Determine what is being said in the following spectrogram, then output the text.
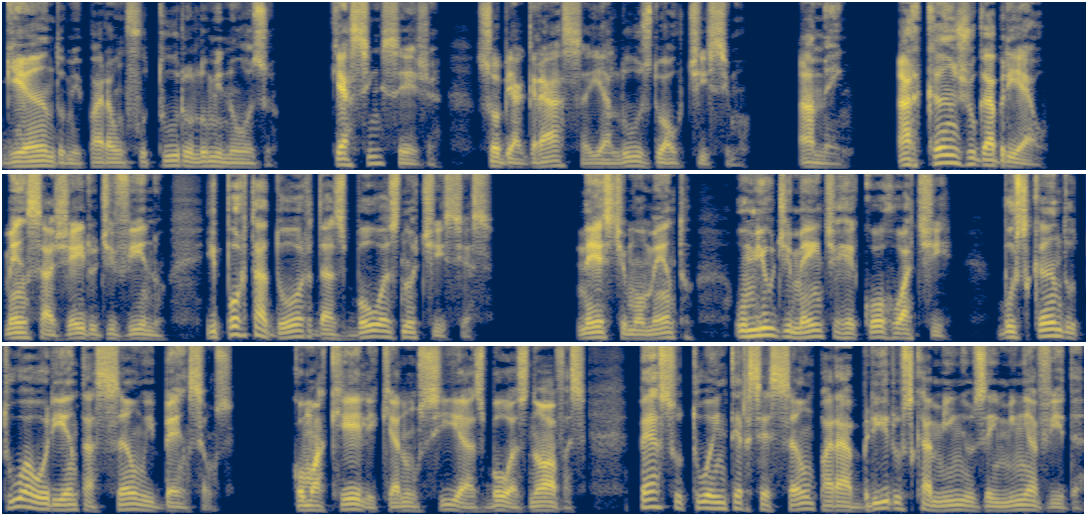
guiando-me para um futuro luminoso. Que assim seja, sob a graça e a luz do Altíssimo. Amém. Arcanjo Gabriel, mensageiro divino e portador das boas notícias. Neste momento, humildemente recorro a ti, buscando tua orientação e bênçãos. Como aquele que anuncia as boas novas, peço tua intercessão para abrir os caminhos em minha vida.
